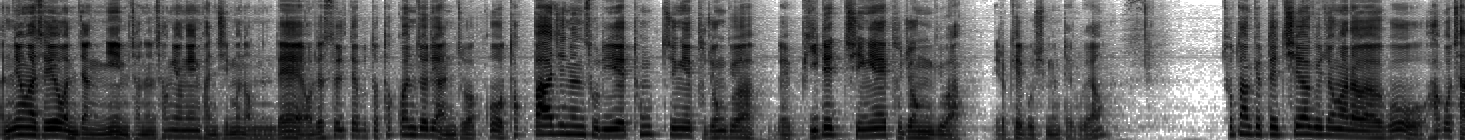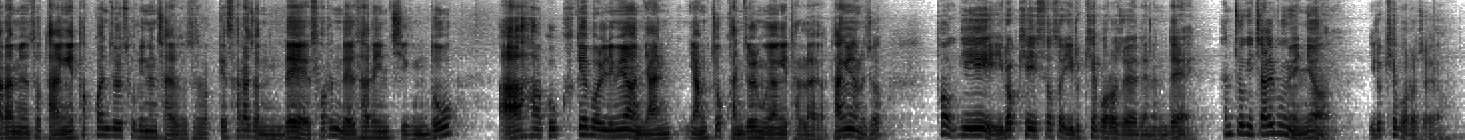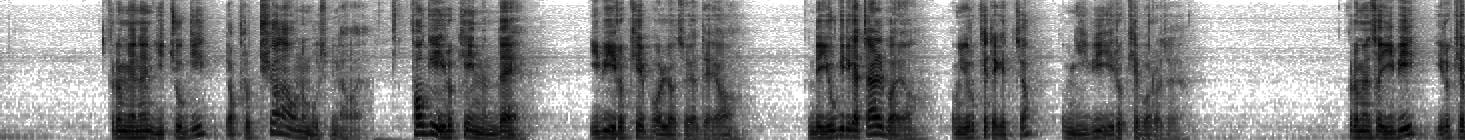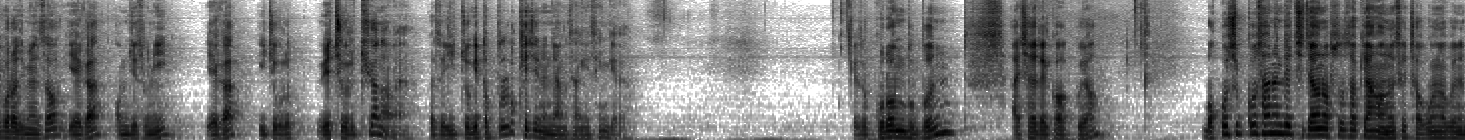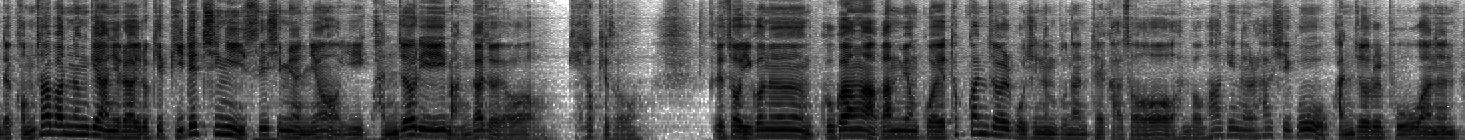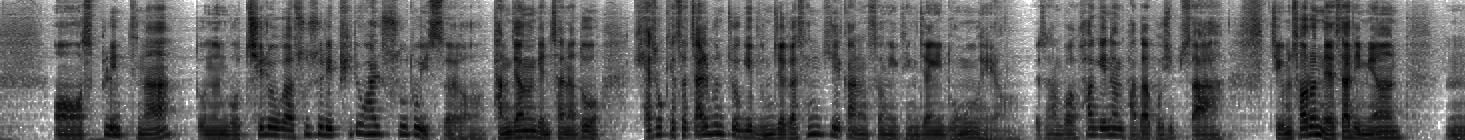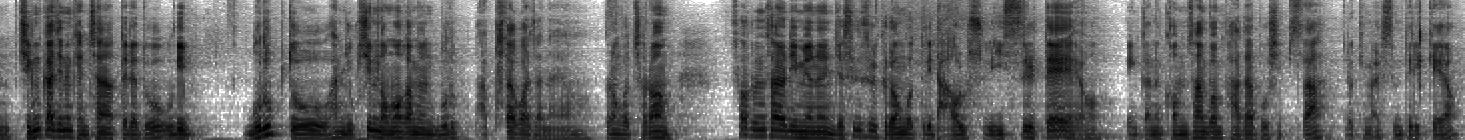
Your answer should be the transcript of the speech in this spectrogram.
안녕하세요 원장님. 저는 성형엔 관심은 없는데 어렸을 때부터 턱 관절이 안 좋았고 턱 빠지는 소리에 통증의 부정교합, 네, 비대칭의 부정교합 이렇게 보시면 되고요. 초등학교 때 치아 교정하라고 하고 자라면서 다행히 턱 관절 소리는 자연스럽게 사라졌는데 34살인 지금도 아 하고 크게 벌리면 양, 양쪽 관절 모양이 달라요. 당연하죠. 턱이 이렇게 있어서 이렇게 벌어져야 되는데 한쪽이 짧으면요. 이렇게 벌어져요. 그러면은 이쪽이 옆으로 튀어나오는 모습이 나와요. 턱이 이렇게 있는데 입이 이렇게 벌려져야 돼요. 근데 요 길이가 짧아요. 그럼 이렇게 되겠죠? 그럼 입이 이렇게 벌어져요. 그러면서 입이 이렇게 벌어지면서 얘가 엄지손이 얘가 이쪽으로 외측으로 튀어나와요. 그래서 이쪽이 더 불룩해지는 양상이 생겨요. 그래서 그런 부분 아셔야 될 것 같고요. 먹고 싶고 사는데 지장은 없어서 그냥 어느새 적응하고 있는데 검사 받는 게 아니라 이렇게 비대칭이 있으시면요 이 관절이 망가져요 계속해서. 그래서 이거는 구강아간명과의 턱관절 보시는 분한테 가서 한번 확인을 하시고 관절을 보호하는 어, 스플린트나 또는 뭐 치료가 수술이 필요할 수도 있어요. 당장은 괜찮아도 계속해서 짧은 쪽이 문제가 생길 가능성이 굉장히 농후해요. 그래서 한번 확인은 받아 보십사. 지금 34살이면 음, 지금까지는 괜찮았더라도 우리 무릎도 한 60 넘어가면 무릎 아프다고 하잖아요. 그런 것처럼 30살이면은 이제 슬슬 그런 것들이 나올 수 있을 때예요. 그러니까는 검사 한번 받아 보십사. 이렇게 말씀드릴게요.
